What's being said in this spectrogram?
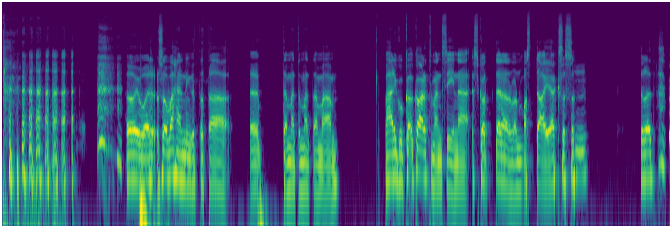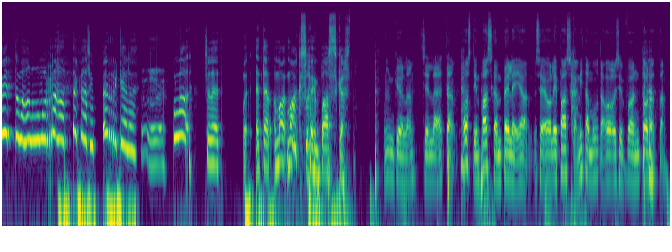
Oi voi, se on vähän niin kuin tota, tämä, tämä, tämä, vähän niin kuin Cartman siinä Scott Tenorman Must Die-jaksossa. Mm. Sillä, että vittu mä haluan mun rahat takaisin, perkele. Mulla, sillä, että, että ma- maksoin paskasta. Kyllä, sillä että ostin paskan peli ja se oli paska. Mitä muuta olisin voinut odottaa?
